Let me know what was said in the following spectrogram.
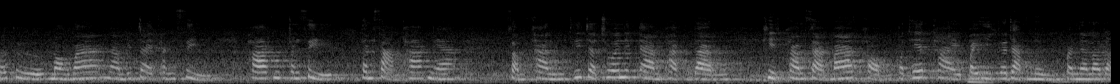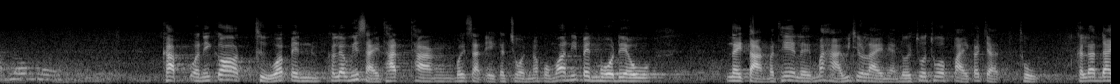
ก็คือมองว่างานวิจัยทั้ง 4 ภาคทั้ง 4 ทั้ง 3 ภาคเนี้ยสำคัญที่จะช่วยในการผลักดันขีดความสามารถของประเทศไทยไปอีกระดับหนึ่งไปในระดับโลกเลย ครับวันนี้ก็ถือว่าเป็นเขาเรียกวิสัยทัศน์ทางบริษัทเอกชนนะผมว่านี่เป็นโมเดลในต่างประเทศเลยมหาวิทยาลัยเนี่ยโดยทั่ว ๆ ไปก็จะถูกเขาเรียกได้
